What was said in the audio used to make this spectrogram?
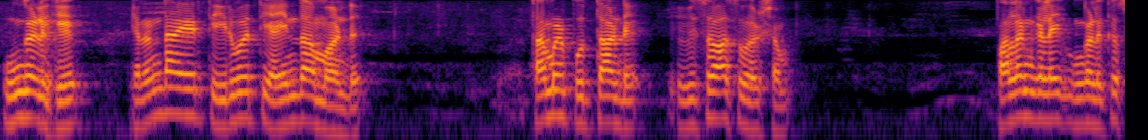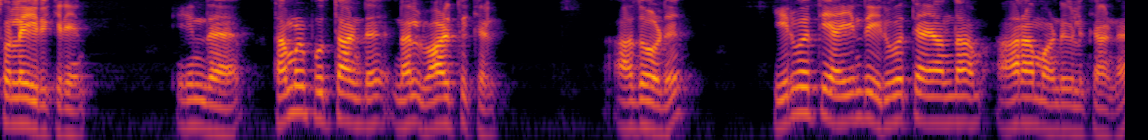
உங்களுக்கு இரண்டாயிரத்தி இருபத்தி ஐந்தாம் ஆண்டு தமிழ் புத்தாண்டு விசுவாச வருஷம் பலன்களை உங்களுக்கு சொல்ல இருக்கிறேன். இந்த தமிழ் புத்தாண்டு நல் வாழ்த்துக்கள். அதோடு இருபத்தி ஐந்து இருபத்தி ஐந்தாம் ஆறாம் ஆண்டுகளுக்கான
